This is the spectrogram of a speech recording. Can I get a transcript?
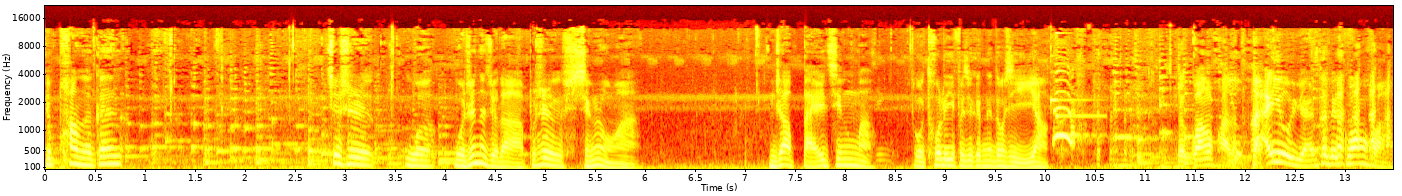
就胖的跟，就是我我真的觉得啊，不是形容啊，你知道白鲸吗？我脱了衣服就跟那东西一样，就光滑的，白又圆，特别光滑。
